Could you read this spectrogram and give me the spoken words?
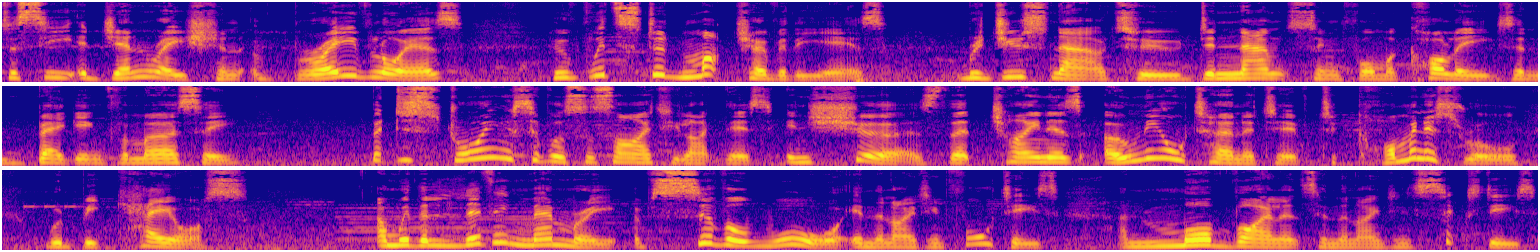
to see a generation of brave lawyers who've withstood much over the years reduced now to denouncing former colleagues and begging for mercy. But destroying a civil society like this ensures that China's only alternative to communist rule would be chaos. And with a living memory of civil war in the 1940s and mob violence in the 1960s,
